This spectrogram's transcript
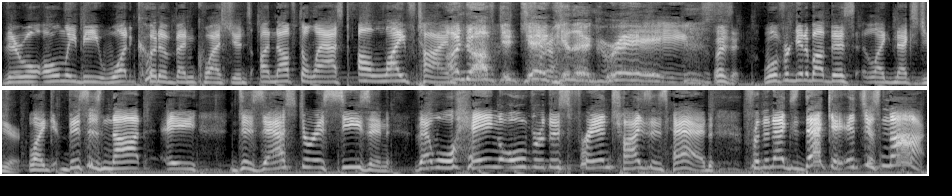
There will only be what could have been questions, enough to last a lifetime. Enough to take to the grave. Listen, we'll forget about this like next year. Like, this is not a disastrous season that will hang over this franchise's head for the next decade. It's just not.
